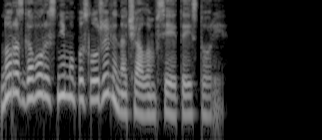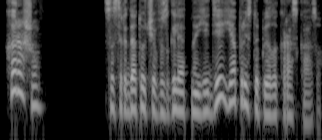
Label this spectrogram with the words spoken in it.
Но разговоры с ним и послужили началом всей этой истории. «Хорошо». Сосредоточив взгляд на еде, я приступила к рассказу.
